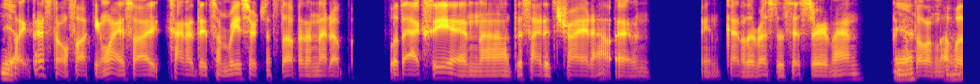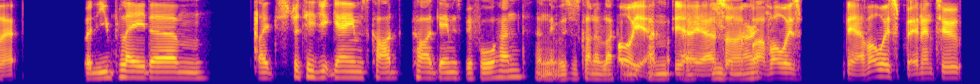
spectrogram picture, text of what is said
Yeah. Like, there's no fucking way. So I kind of did some research and stuff, and then met up with Axie and uh, decided to try it out. And I mean, kind of the rest is history, man. Yeah, I fell in love sure. with it. But you played um like strategic games, card card games beforehand, and it was just kind of like a, Oh yeah, a- yeah, a yeah. easy So I've. I've always, yeah, I've always been into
